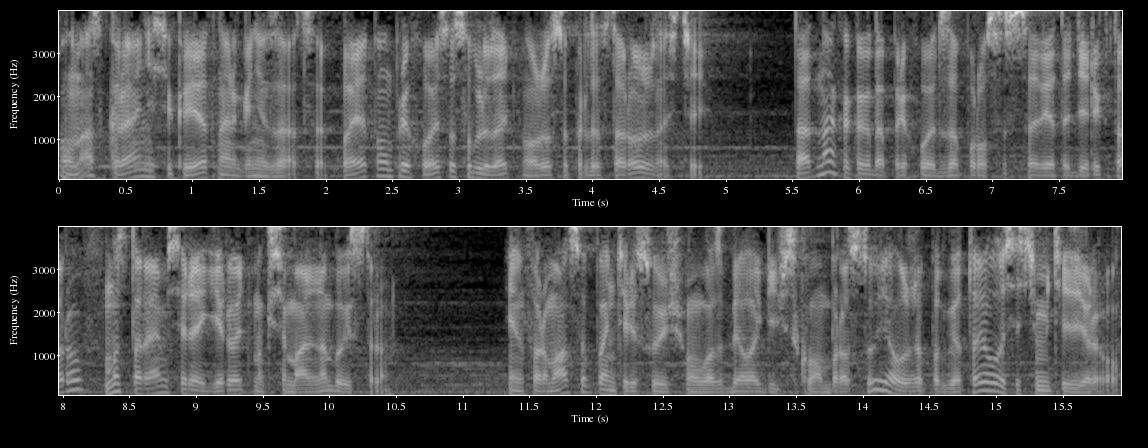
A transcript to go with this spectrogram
У нас крайне секретная организация, поэтому приходится соблюдать множество предосторожностей. Однако, когда приходят запросы с совета директоров, мы стараемся реагировать максимально быстро – Информацию по интересующему вас биологическому образцу я уже подготовил и систематизировал.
